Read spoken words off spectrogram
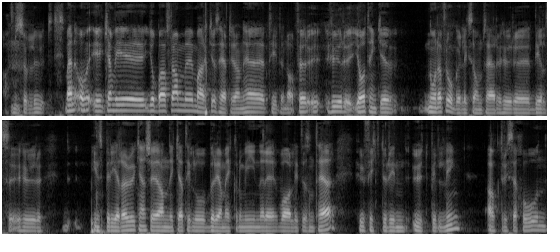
Absolut. Men om, eh, kan vi jobba fram med Marcus här till den här tiden då? För hur, jag tänker några frågor liksom så här, hur, eh, dels hur inspirerar du kanske Annika till att börja med ekonomi när det var lite sånt här? Hur fick du din utbildning, auktorisation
